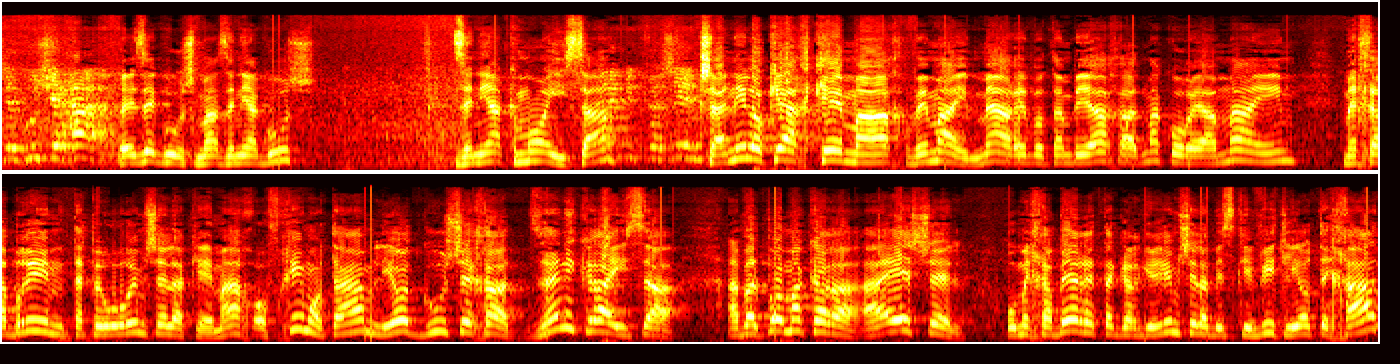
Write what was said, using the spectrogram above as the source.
זה גוש אחד. איזה גוש? מה, זה נהיה גוש? זה נהיה כמו עיסה? כשאני לוקח קמח ומים, מערב אותם ביחד, מה קורה? המים מחברים את הפירורים של הקמח, הופכים אותם להיות גוש אחד. זה נקרא עיסה. אבל פה מה קרה? האשל, הוא מחבר את הגרגירים של הביסקיבית להיות אחד?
